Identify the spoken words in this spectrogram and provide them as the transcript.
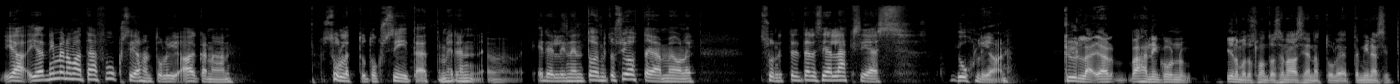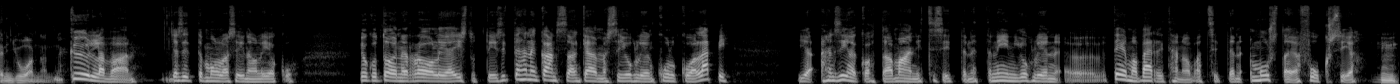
Ja, ja nimenomaan tämä fuksiahan tuli aikanaan sulle tutuksi siitä, että meidän edellinen toimitusjohtajamme oli suunnitteli tällaisia läksiäisjuhliaan. Kyllä, ja vähän niin kuin ilmoitusluontoisen asiana tuli, että minä sitten juonnan ne. Kyllä vaan. Ja sitten mulla siinä oli joku, joku toinen rooli ja istuttiin sitten hänen kanssaan käymässä juhlien kulkua läpi. Ja hän siinä kohtaa mainitsi sitten, että niin juhlien teemavärithän ovat sitten musta ja fuksia. Mm.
